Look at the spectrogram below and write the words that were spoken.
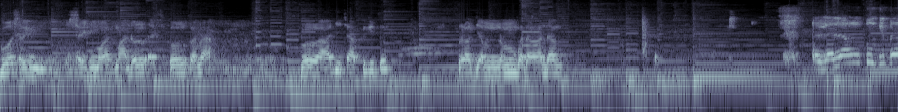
gua sering sering banget madul eskul karena lelah aja capek gitu. Pulang jam 6 kadang-kadang. Kadang tuh kita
